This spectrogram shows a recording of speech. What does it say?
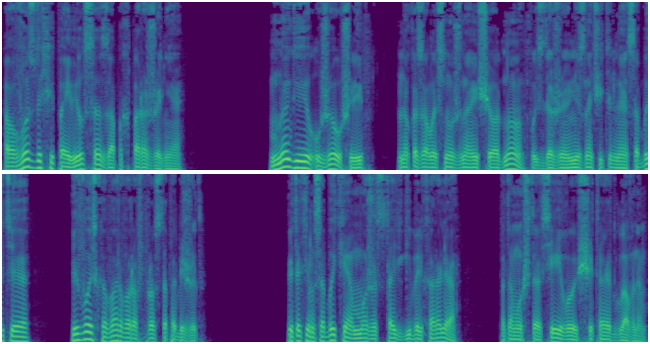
а в воздухе появился запах поражения. Многие уже ушли, но казалось нужно еще одно, пусть даже незначительное событие, и войско варваров просто побежит. И таким событием может стать гибель короля, потому что все его считают главным.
